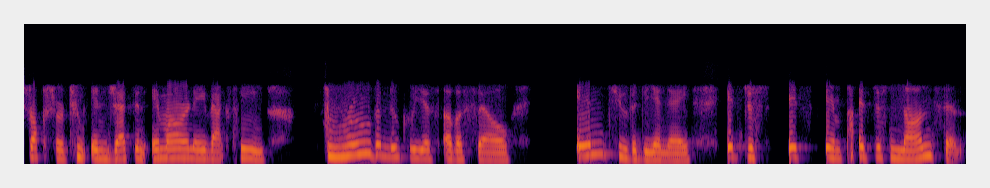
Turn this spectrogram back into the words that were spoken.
structure to inject an mRNA vaccine through the nucleus of a cell into the DNA, it's just it's it's just nonsense.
